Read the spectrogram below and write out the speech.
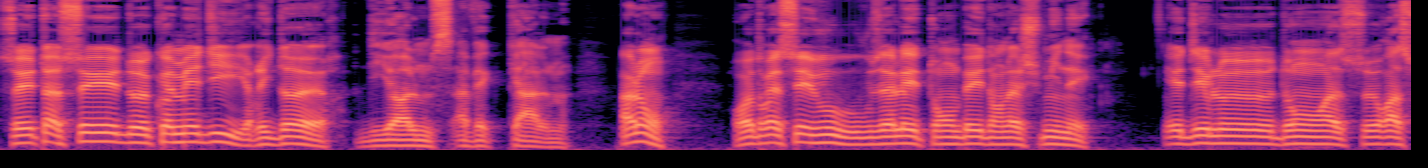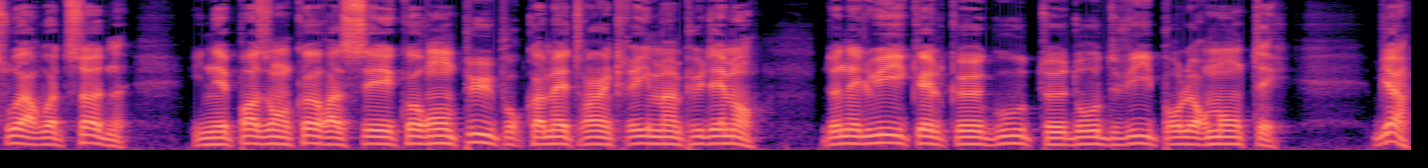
C'est assez de comédie, Reader, dit Holmes avec calme. Allons, redressez-vous, vous allez tomber dans la cheminée. Aidez-le donc à se rasseoir, Watson. Il n'est pas encore assez corrompu pour commettre un crime impudemment. Donnez-lui quelques gouttes d'eau de vie pour le remonter. Bien.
